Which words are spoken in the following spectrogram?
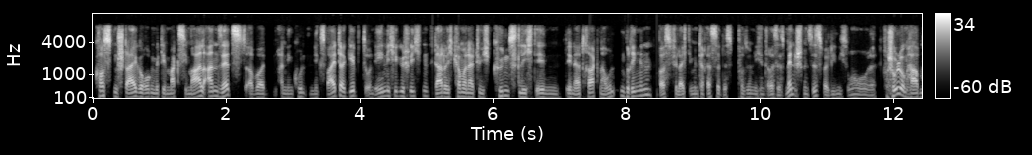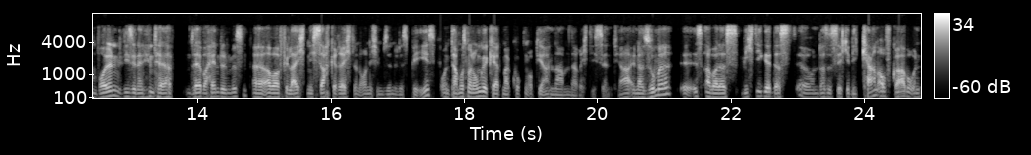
Kostensteigerungen mit dem Maximal ansetzt, aber an den Kunden nichts weitergibt und ähnliche Geschichten. Dadurch kann man natürlich künstlich den, den Ertrag nach unten bringen, was vielleicht im Interesse des persönlichen Interesse des Managements ist, weil die nicht so eine Verschuldung haben wollen, wie sie denn hinterher selber handeln müssen, äh, aber vielleicht nicht sachgerecht und auch nicht im Sinne des PEs. Und da muss man umgekehrt mal gucken, ob die Annahmen da richtig sind. Ja, in der Summe äh, ist aber das Wichtige, dass, äh, und das ist sicher die Kernaufgabe und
